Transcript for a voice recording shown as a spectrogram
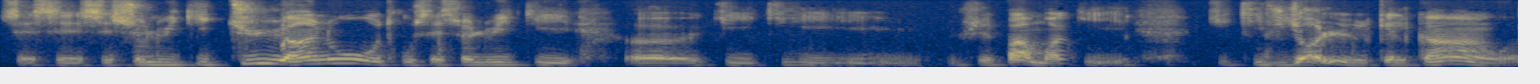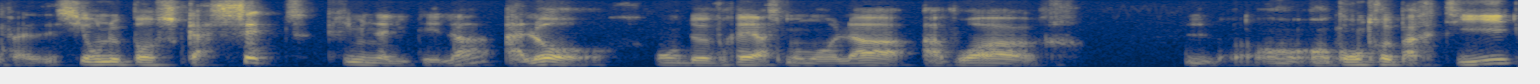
c'est celui qui tue un autre ou c'est celui qui, euh, qui, qui, je sais pas moi, qui, qui, viole quelqu'un. Si on ne pense qu'à cette criminalité-là, alors on devrait à ce moment-là avoir en, contrepartie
